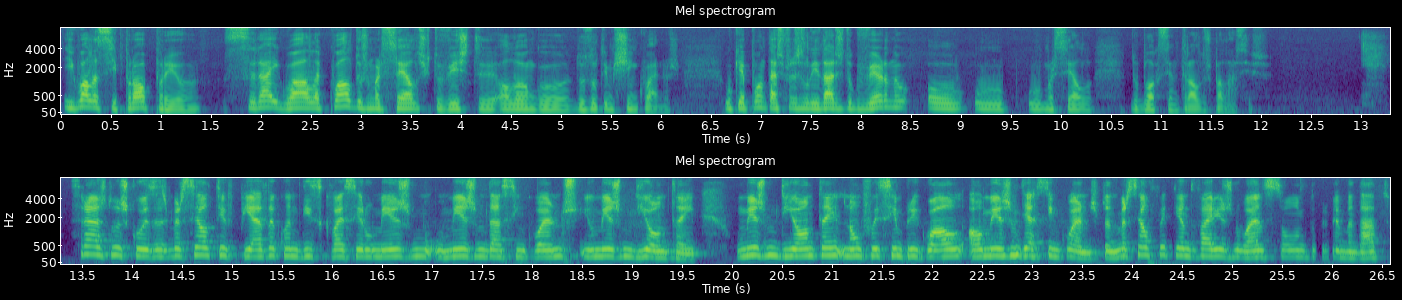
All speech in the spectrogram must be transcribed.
igual a si próprio será igual a qual dos Marcelos que tu viste ao longo dos últimos cinco anos? O que aponta às fragilidades do governo ou o, o Marcelo do Bloco Central dos Palácios? Será as duas coisas. Marcelo teve piada quando disse que vai ser o mesmo, o mesmo de há cinco anos e o mesmo de ontem. O mesmo de ontem não foi sempre igual ao mesmo de há cinco anos. Portanto, Marcelo foi tendo várias nuances ao longo do primeiro mandato,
